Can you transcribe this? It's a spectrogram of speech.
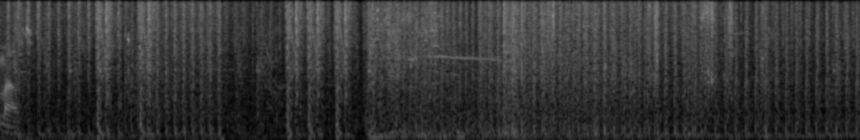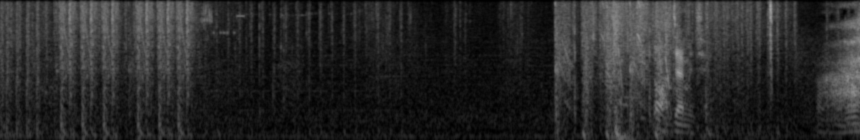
Come out. Oh, damn it. Ah.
